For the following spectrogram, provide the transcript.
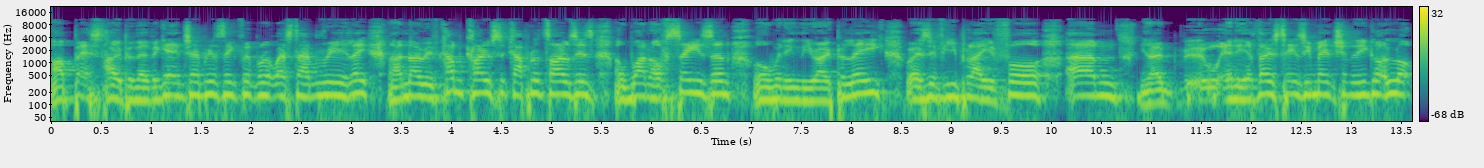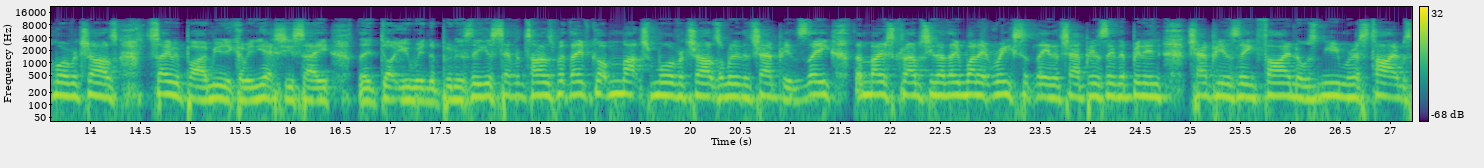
Our best hope of ever getting Champions League football at West Ham, really. And I know we've come close a couple of times is a one-off season or winning the Europa League. Whereas if you played for, um, you know, any of those teams you mentioned, then you got a lot more of a chance. Same with Bayern Munich. I mean, mean, yes, you say they got you win the Bundesliga seven times, but they've got much more of a chance of winning the Champions League than most clubs. You know, they won it recently in the Champions League. They've been in Champions League finals numerous times.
